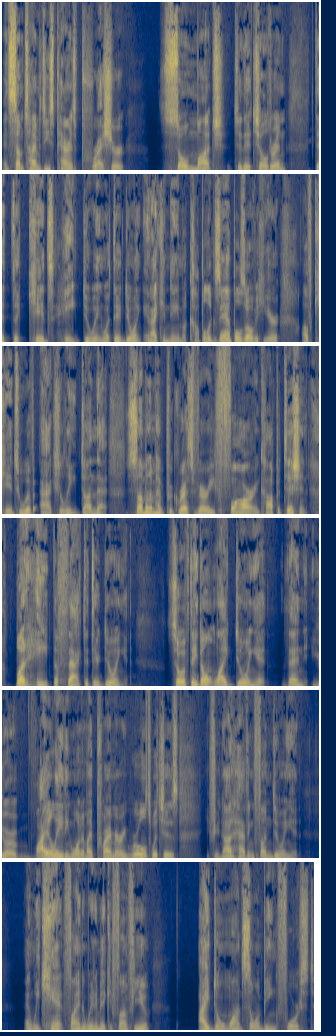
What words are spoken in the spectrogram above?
And sometimes these parents pressure so much to their children that the kids hate doing what they're doing. And I can name a couple examples over here of kids who have actually done that. Some of them have progressed very far in competition, but hate the fact that they're doing it. So if they don't like doing it, then you're violating one of my primary rules, which is if you're not having fun doing it and we can't find a way to make it fun for you, I don't want someone being forced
